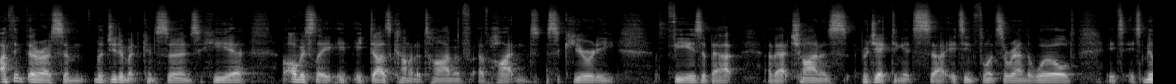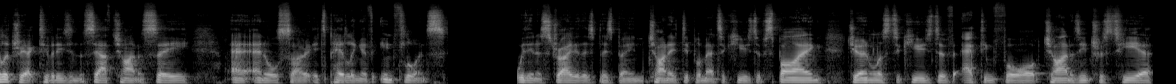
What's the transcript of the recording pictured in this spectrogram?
I think there are some legitimate concerns here. Obviously, it, it does come at a time of, of heightened security fears about about China's projecting its uh, its influence around the world, its its military activities in the South China Sea, and, and also its peddling of influence. Within Australia, there's, there's been Chinese diplomats accused of spying, journalists accused of acting for China's interests here.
